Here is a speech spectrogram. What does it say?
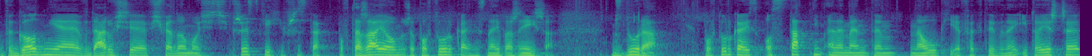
wygodnie wdarł się w świadomość wszystkich i wszyscy tak powtarzają, że powtórka jest najważniejsza. Bzdura. Powtórka jest ostatnim elementem nauki efektywnej i to jeszcze,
